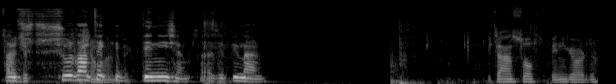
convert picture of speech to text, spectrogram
Sadece şuradan tek bir bekle. deneyeceğim sadece bir mermi. bir tane sol beni gördü.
